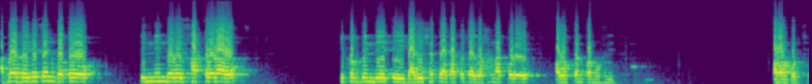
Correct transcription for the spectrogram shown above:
আপনারা দেখেছেন গত তিন দিন ধরে ছাত্ররাও শিক্ষকবৃন্দের এই দাবির সাথে একাত্মতা ঘোষণা করে অবস্থান কর্মসূচি পালন করছে।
